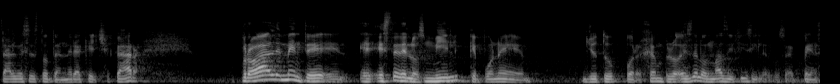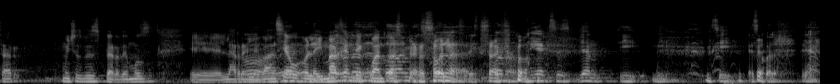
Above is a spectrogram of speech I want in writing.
tal vez esto tendría que checar. Probablemente este de los mil que pone YouTube, por ejemplo, es de los más difíciles. O sea, pensar, muchas veces perdemos eh, la relevancia o la imagen de cuántas personas. Exacto. Bueno, mi ex es, ya, sí, sí, escuela, ya,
